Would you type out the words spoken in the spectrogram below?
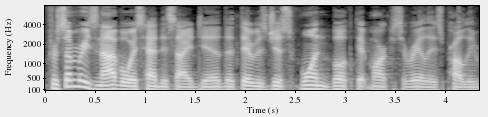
for some reason, I've always had this idea that there was just one book that Marcus Aurelius probably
